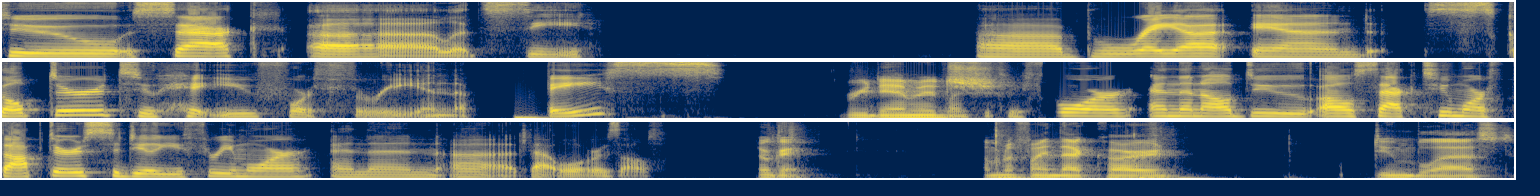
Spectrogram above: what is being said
to sack uh let's see. Uh Breya and Sculptor to hit you for three in the face. Three damage. three, four, and then I'll do. I'll sack two more thopters to deal you three more, and then uh, that will resolve. Okay. I'm gonna find that card. Duneblast.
